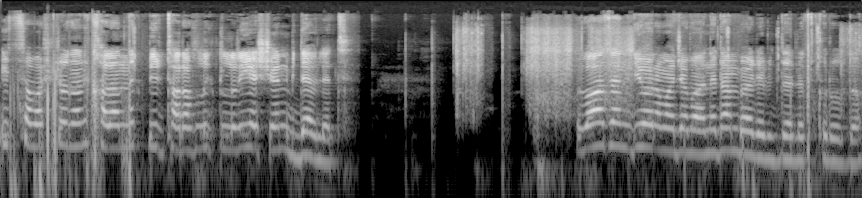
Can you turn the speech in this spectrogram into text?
iç savaşçı olan karanlık bir taraflıkları yaşayan bir devlet. Bazen diyorum acaba neden böyle bir devlet kuruldu?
